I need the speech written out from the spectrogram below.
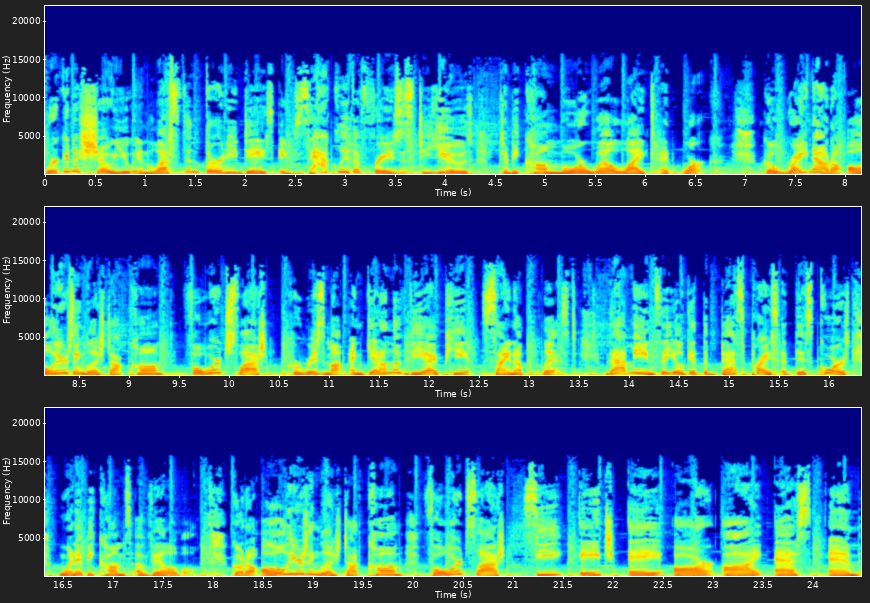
We're going to show you in less than 30 days exactly the phrases to use to become more well liked at work. Go right now to allearsenglish.com forward slash charisma and get on the VIP sign up list. That means that you'll get the best price at this course when it becomes available. Go to allearsenglish.com forward slash C H A R I S M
